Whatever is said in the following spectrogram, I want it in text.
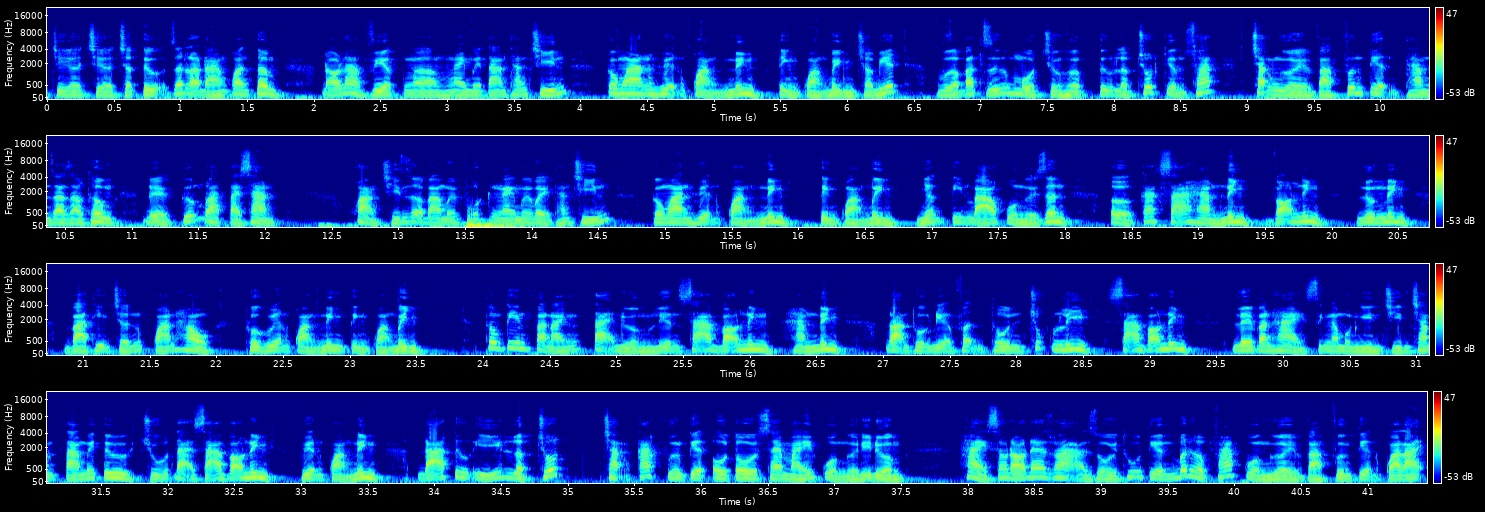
trật tự rất là đáng quan tâm, đó là việc ờ, ngày 18 tháng 9, Công an huyện Quảng Ninh, tỉnh Quảng Bình cho biết vừa bắt giữ một trường hợp tự lập chốt kiểm soát, chặn người và phương tiện tham gia giao thông để cưỡng đoạt tài sản. Khoảng 9 giờ 30 phút ngày 17 tháng 9, Công an huyện Quảng Ninh, tỉnh Quảng Bình nhận tin báo của người dân ở các xã Hàm Ninh, Võ Ninh, Lương Ninh và thị trấn Quán Hào thuộc huyện Quảng Ninh, tỉnh Quảng Bình. Thông tin phản ánh tại đường liên xã Võ Ninh, Hàm Ninh, đoạn thuộc địa phận thôn Trúc Ly, xã Võ Ninh, Lê Văn Hải sinh năm 1984, trú tại xã Võ Ninh, huyện Quảng Ninh đã tự ý lập chốt chặn các phương tiện ô tô xe máy của người đi đường. Hải sau đó đe dọa rồi thu tiền bất hợp pháp của người và phương tiện qua lại.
